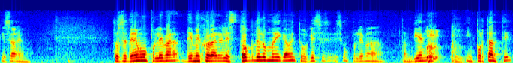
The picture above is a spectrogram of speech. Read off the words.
que sabemos. Entonces tenemos un problema de mejorar el stock de los medicamentos, porque ese es, un problema también importante.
